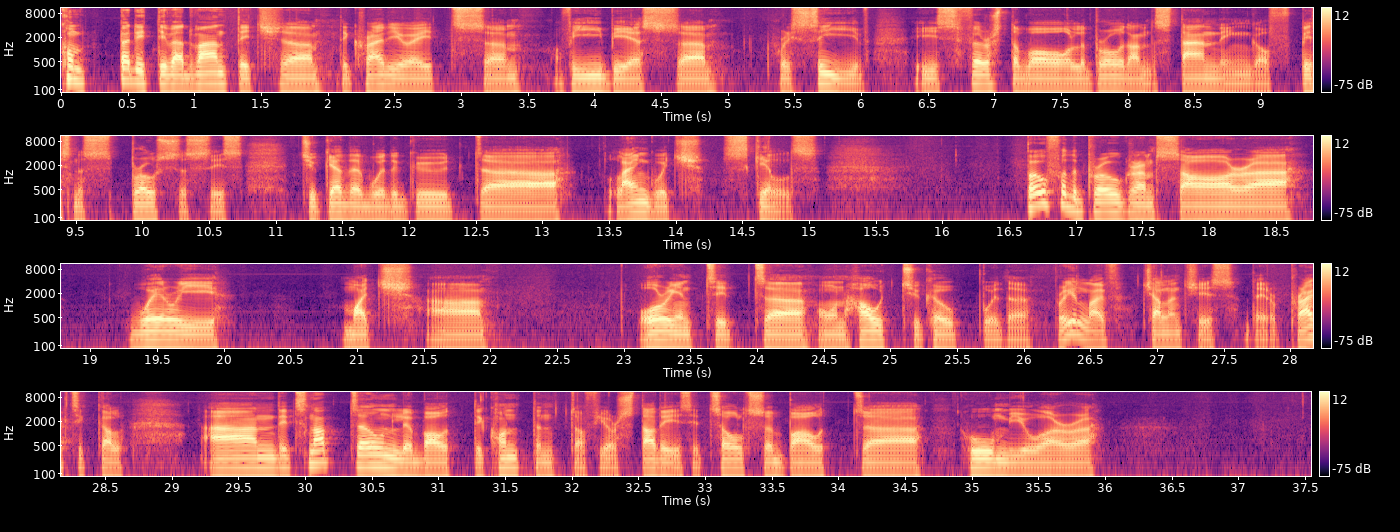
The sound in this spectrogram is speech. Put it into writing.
competitive advantage uh, the graduates um, of EBS uh, receive is first of all a broad understanding of business processes together with a good uh, language skills. Both of the programs are uh, very much uh, oriented uh, on how to cope with real life challenges. They're practical and it's not only about the content of your studies, it's also about uh, whom you are uh,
